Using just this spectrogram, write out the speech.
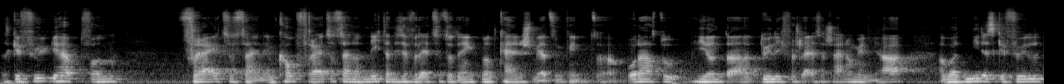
das Gefühl gehabt von frei zu sein, im Kopf frei zu sein und nicht an diese Verletzung zu denken und keinen Schmerz empfinden zu haben. Oder hast du hier und da natürlich Verschleißerscheinungen, ja, aber nie das Gefühl,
